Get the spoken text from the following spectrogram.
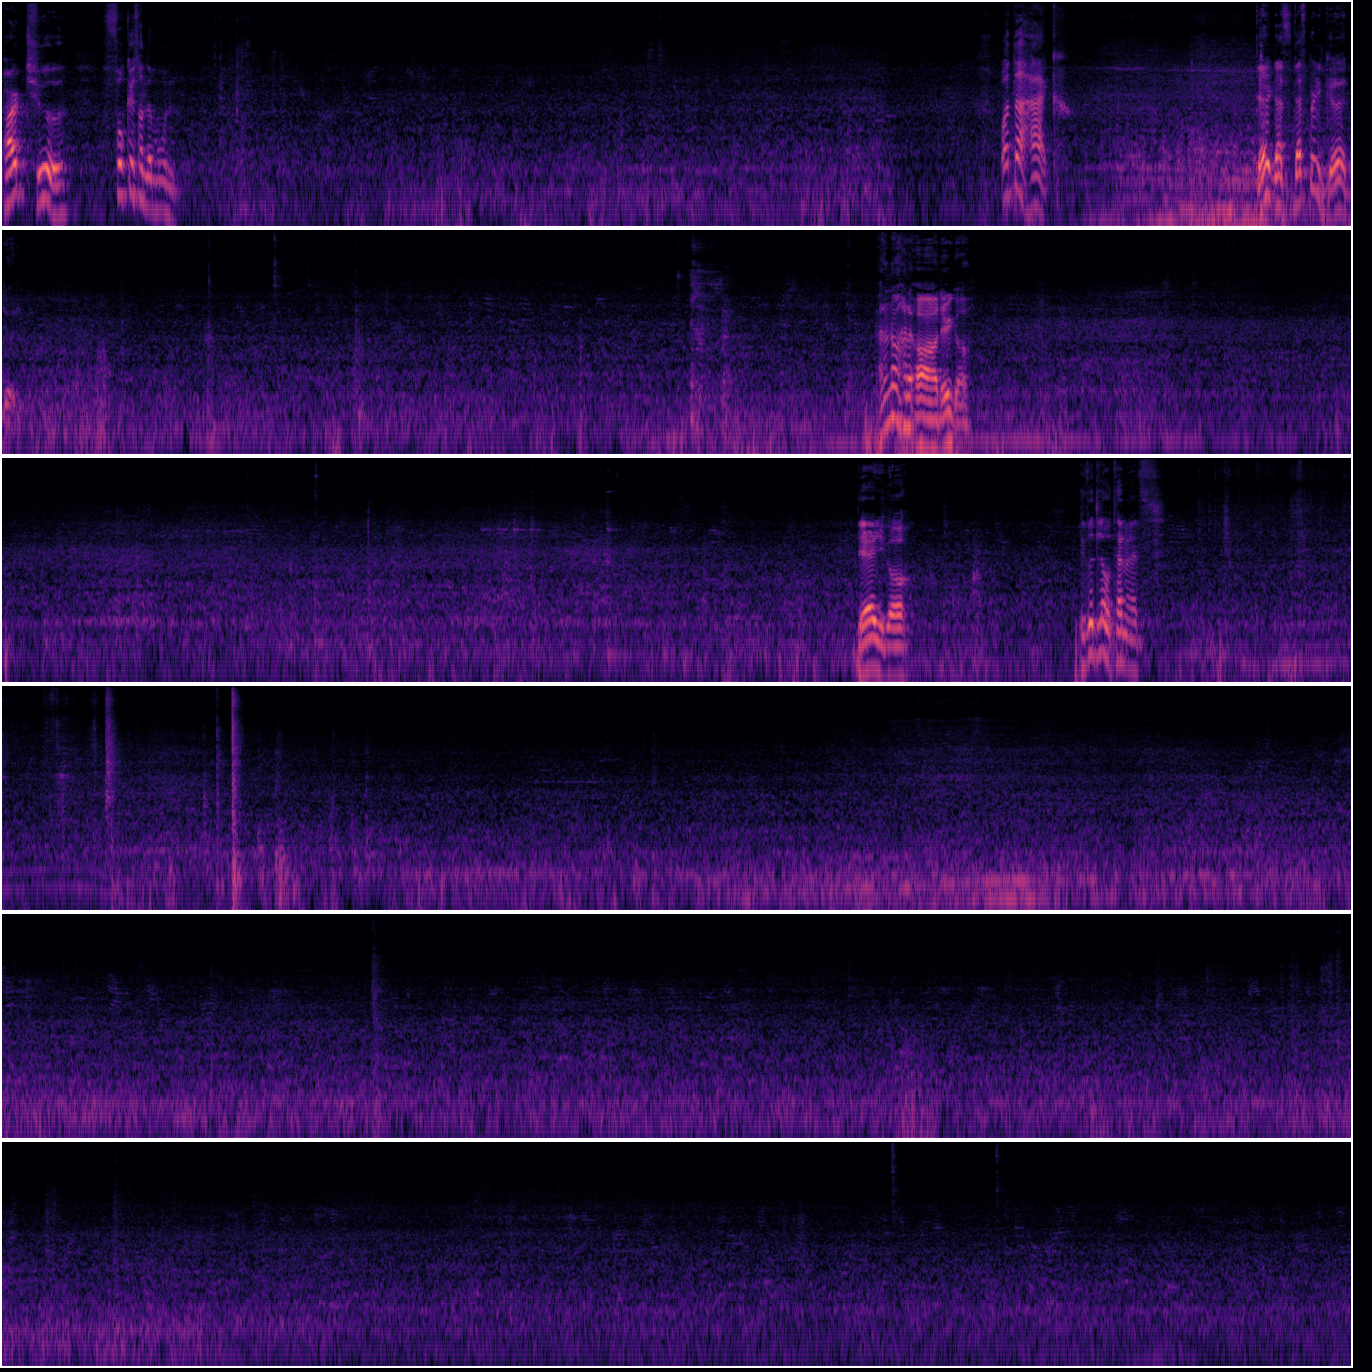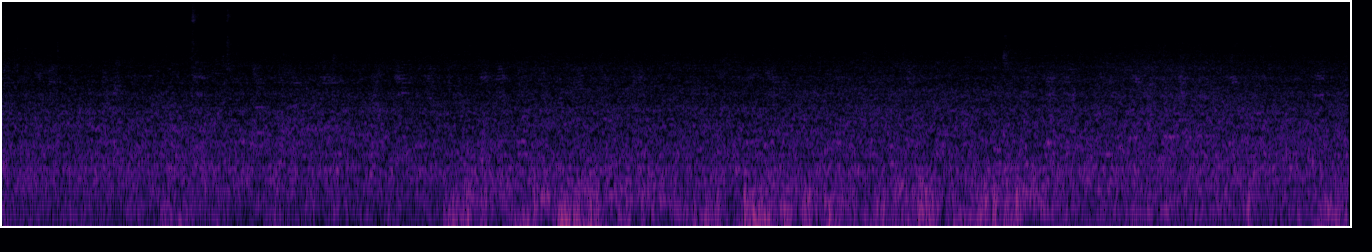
Part two, focus on the moon. What the heck? Derek, that's that's pretty good, dude. I don't know how to. Oh, there you go. There you go. Leave it low 10 minutes.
